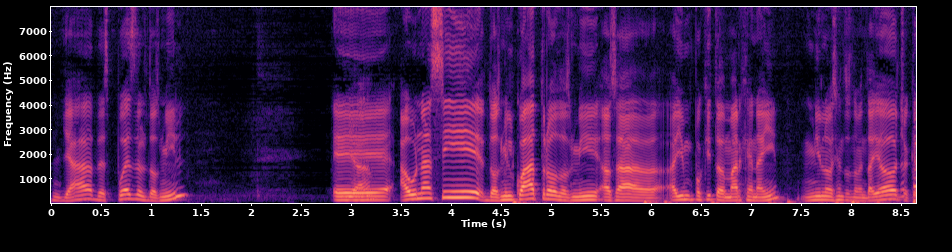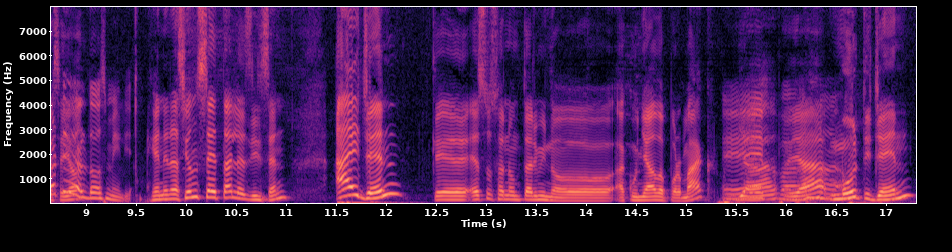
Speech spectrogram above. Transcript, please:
Ya después del 2000. Eh, aún así, 2004, 2000, o sea, hay un poquito de margen ahí. 1998, A qué sé yo. del 2000 ya. Generación Z les dicen. iGen, que eso suena un término acuñado por Mac. Ya, ajá. Multigen.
